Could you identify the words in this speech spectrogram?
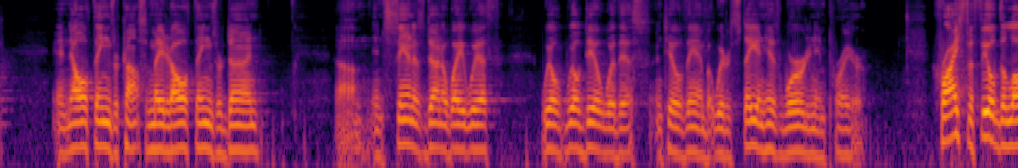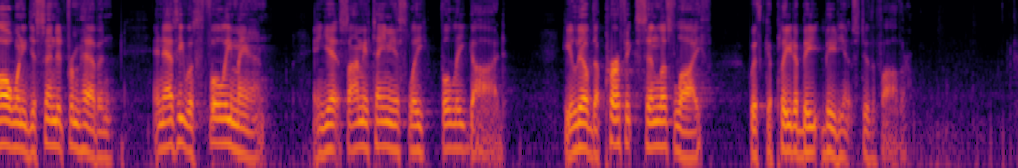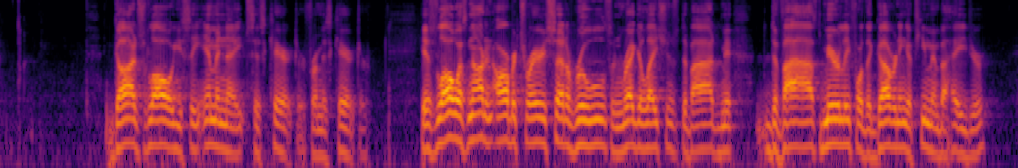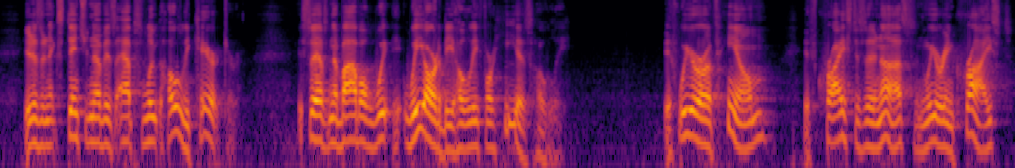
and all things are consummated, all things are done, um, and sin is done away with, we'll, we'll deal with this until then, but we're to stay in His Word and in prayer. Christ fulfilled the law when He descended from heaven, and as He was fully man, and yet simultaneously fully God, He lived a perfect, sinless life with complete obedience to the Father. God's law, you see, emanates His character from His character. His law is not an arbitrary set of rules and regulations devised merely for the governing of human behavior. It is an extension of His absolute holy character. It says in the Bible, we, are to be holy, for He is holy. If we are of Him, if Christ is in us and we are in Christ,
